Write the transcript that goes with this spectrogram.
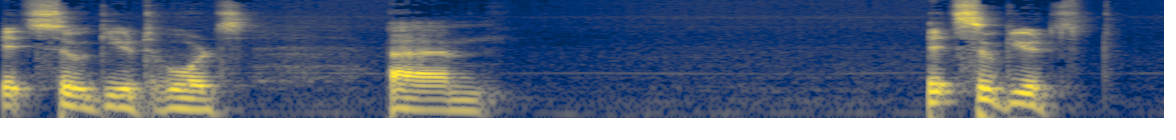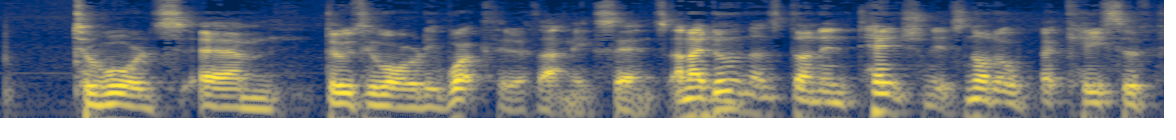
it's so geared towards. Um, it's so geared towards um, those who already work there, if that makes sense. And I don't think that's done intentionally. It's not a, a case of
